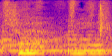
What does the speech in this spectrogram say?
trap me.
